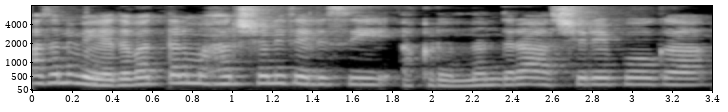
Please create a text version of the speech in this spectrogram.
అతను వేదవత్తన మహర్షిని తెలిసి అక్కడున్నందరూ ఆశ్చర్యపోగా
